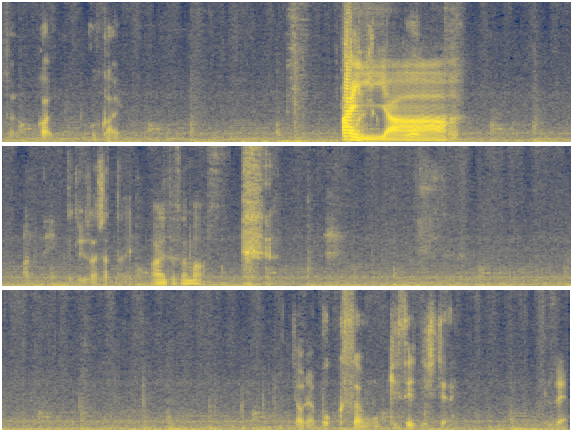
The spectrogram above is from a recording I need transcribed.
うしたのかいもう一回？あいやー。あんねちょっと油断しちゃったね。ありがとうございます。じゃあ俺はボックスさんを犠牲にして。うぜ。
